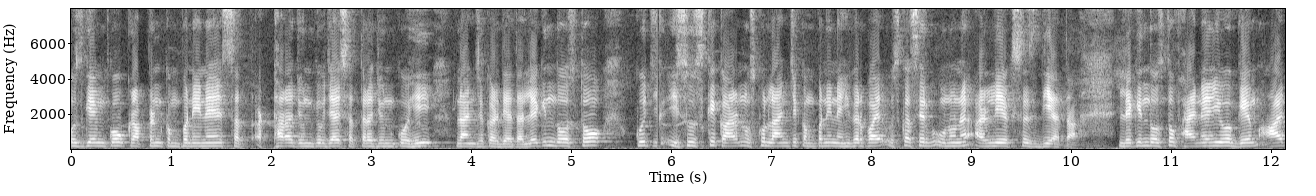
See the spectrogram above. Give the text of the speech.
उस गेम को क्राफ्टन कंपनी ने सत, अट्ठारह जून के बजाय सत्रह जून को ही लॉन्च कर दिया था। लेकिन दोस्तों, कुछ इशूज़ के कारण उसको लॉन्च कंपनी नहीं कर पाए, उसका सिर्फ़ उन्होंने अर्ली एक्सेस दिया था। लेकिन दोस्तों फाइनली वो गेम आज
